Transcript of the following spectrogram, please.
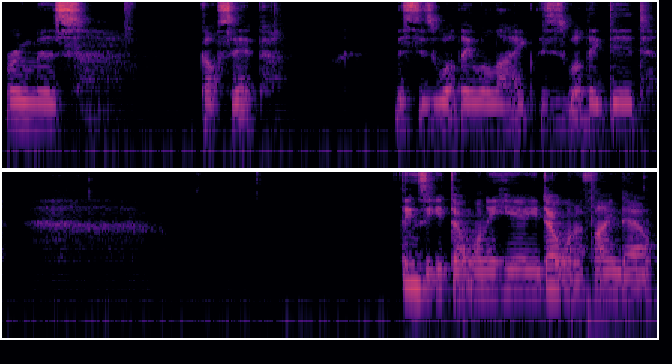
rumours, gossip. This is what they were like, this is what they did. Things that you don't want to hear, you don't want to find out.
